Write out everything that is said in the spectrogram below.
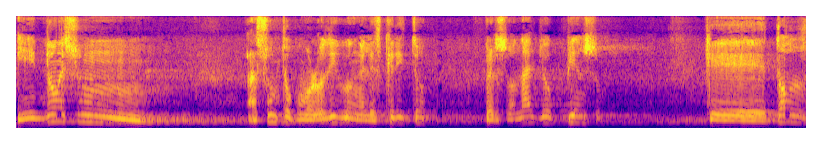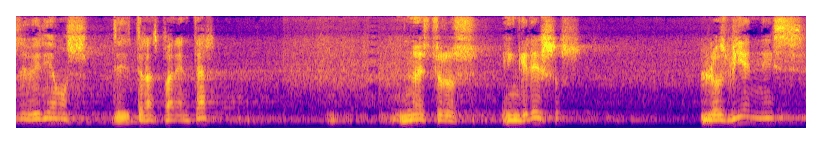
Y no es un asunto, como lo digo en el escrito, personal yo pienso que todos deberíamos de transparentar nuestros ingresos, los bienes,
